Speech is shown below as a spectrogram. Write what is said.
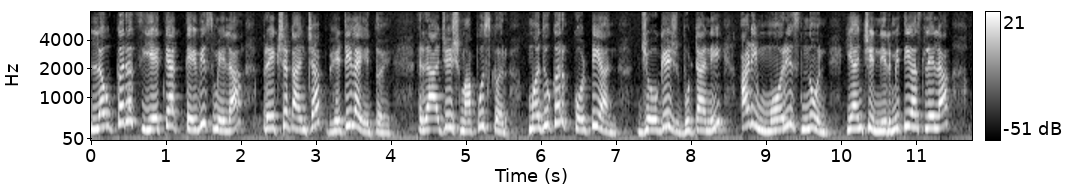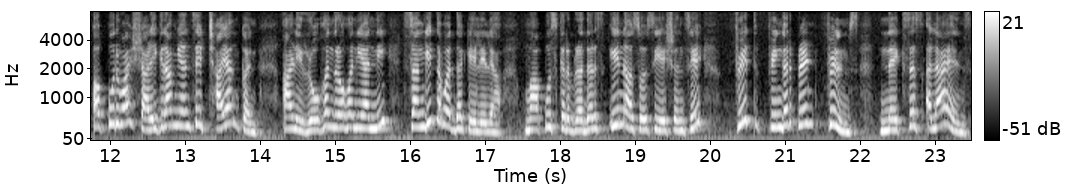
लवकरच येत्या तेवीस मेला प्रेक्षकांच्या भेटीला येतोय. राजेश मापुसकर मधुकर कोटियान जोगेश भुटानी आणि मॉरिस नून यांची निर्मिती असलेला अपूर्वा शाळीग्राम यांचे छायांकन आणि रोहन रोहन यांनी संगीतबद्ध केलेल्या मापुसकर ब्रदर्स इन असोसिएशनचे with Fingerprint Films Nexus Alliance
